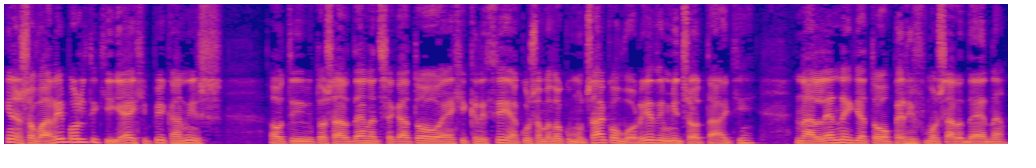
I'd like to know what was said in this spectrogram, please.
Είναι σοβαρή πολιτική. Έχει πει κανείς ότι το 41% έχει κρυθεί. Ακούσαμε εδώ Κουμουτσάκο, Βορύδη, Μητσοτάκη να λένε για το περίφημο 41%.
